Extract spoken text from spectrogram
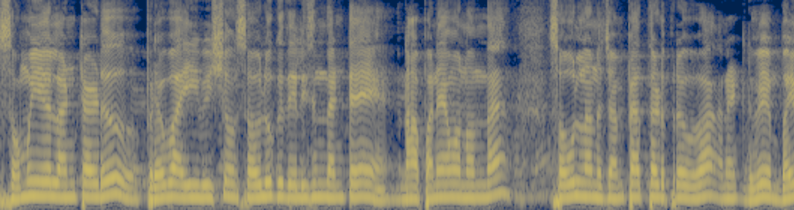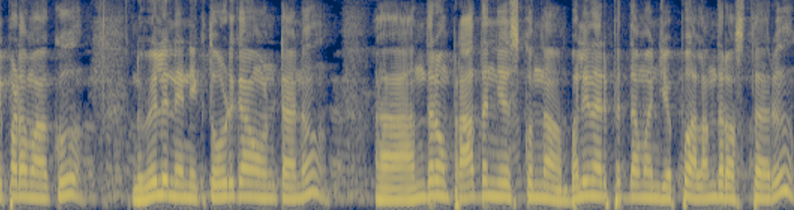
సమూహలు అంటాడు ప్రభా ఈ విషయం సౌలుకు తెలిసిందంటే నా పని ఏమైనా ఉందా? సౌలు నన్ను చంపేస్తాడు ప్రభు. అని నువ్వేం భయపడ మాకు. నువ్వెళ్ళు నేను నీకు తోడుగా ఉంటాను. అందరం ప్రార్థన చేసుకుందాం బలి నరిపిద్దామని చెప్పు వాళ్ళందరూ వస్తారు.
